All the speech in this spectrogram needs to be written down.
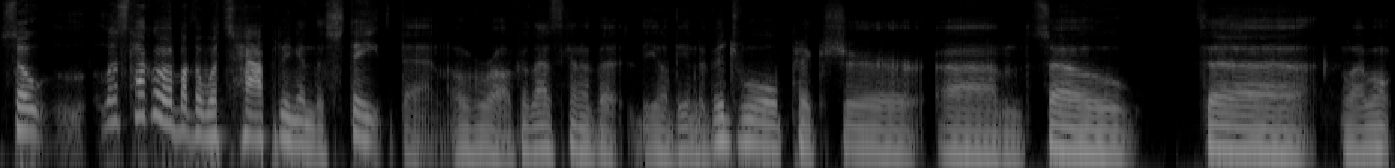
So let's talk about the, what's happening in the state then overall, because that's kind of the, you know the individual picture. Um, so the well, I won't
